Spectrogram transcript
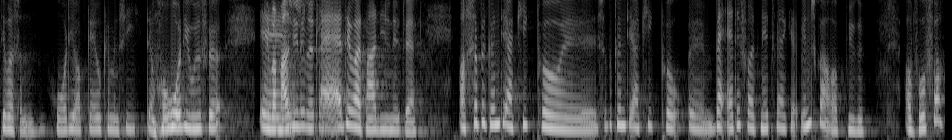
Det var sådan en hurtig opgave, kan man sige. Den var hurtigt udført. Det var et meget øh, lille netværk. Ja, det var et meget lille netværk. Og så begyndte jeg at kigge på, øh, så begyndte jeg at kigge på, øh, hvad er det for et netværk, jeg ønsker at opbygge? Og hvorfor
